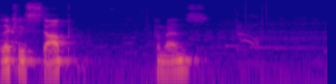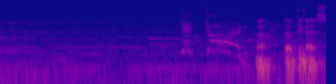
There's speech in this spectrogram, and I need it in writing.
Let's actually stop commands. Oh, that would be nice.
